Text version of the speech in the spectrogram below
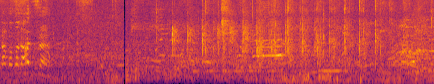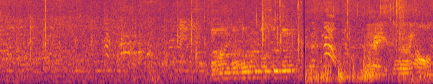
Там попадаться! Going on.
